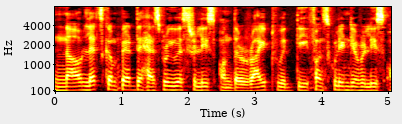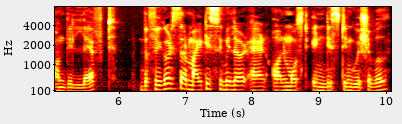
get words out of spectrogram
Now let's compare the Hasbro US release on the right with the Funskool India release on the left. The figures are mighty similar and almost indistinguishable.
